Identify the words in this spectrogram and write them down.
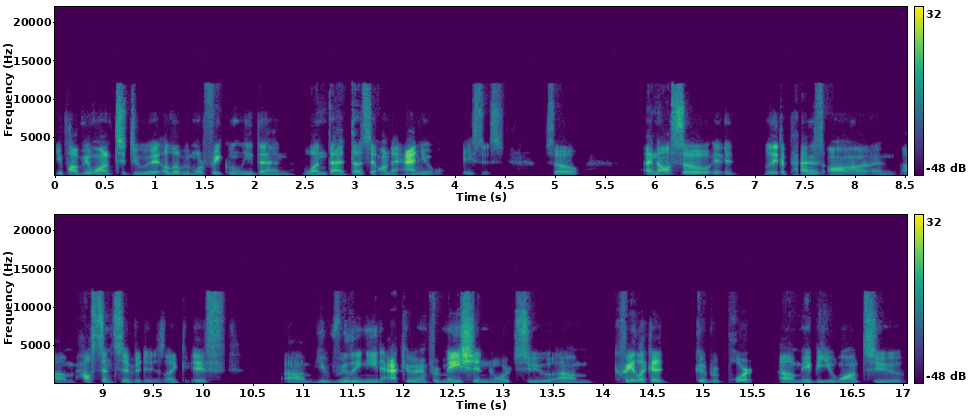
You probably want to do it a little bit more frequently than one that does it on an annual basis. So and also it really depends on um, how sensitive it is. Like if um, you really need accurate information in order to um, create like a good report, uh, maybe you want to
